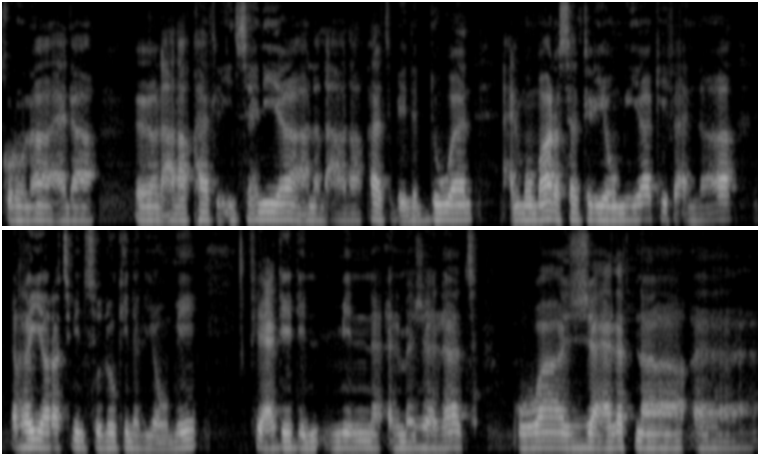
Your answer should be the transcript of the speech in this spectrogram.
كورونا على آه، العلاقات الإنسانية على العلاقات بين الدول على الممارسات اليومية كيف أنها غيرت من سلوكنا اليومي في عديد من المجالات وجعلتنا آه،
